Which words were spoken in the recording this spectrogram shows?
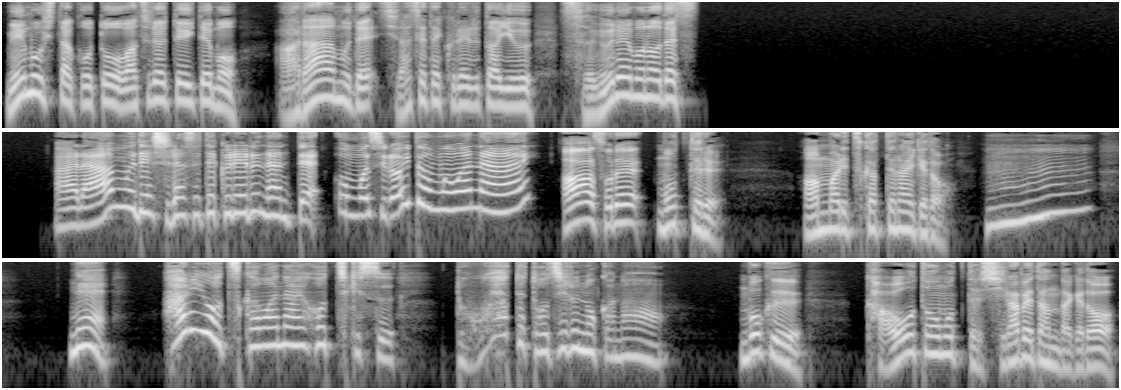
メモしたことを忘れていてもアラームで知らせてくれるという優れものですアラームで知らせてくれるなんて面白いと思わない？ああ、それ持ってる。あんまり使ってないけど。うーん。ねえ、針を使わないホッチキス、どうやって閉じるのかな？僕、買おうと思って調べたんだけど、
